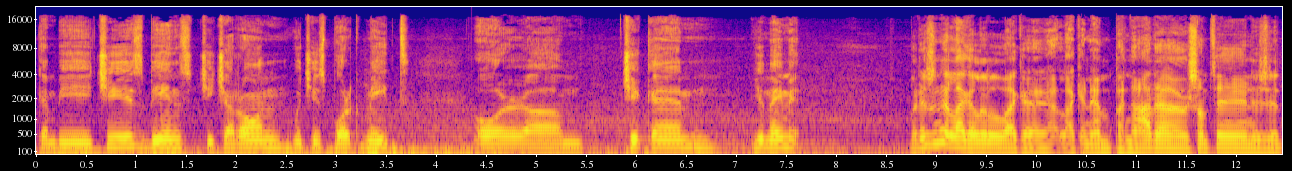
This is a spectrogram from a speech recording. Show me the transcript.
can be cheese, beans, chicharron, which is pork meat, or um, chicken, you name it. But isn't it like a little like a like an empanada or something? Is it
